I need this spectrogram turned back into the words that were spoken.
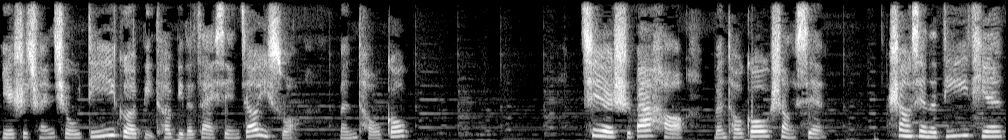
也是全球第一个比特币的在线交易所——门头沟。七月十八号，门头沟上线。上线的第一天，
